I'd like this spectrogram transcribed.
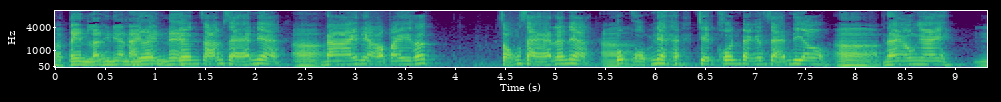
อเต้นแล้วทีเนี้ยนายเงิเต้นแน่เงินสามแสนเนี่ยอ่านนายเนี่ยเอาไปสักสองแสนนั้นเนี่ยอ่าพวกผมเนี่ยเจ็ดคนแบ่งกันแสนเดียวอ่านายเอาไงอื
